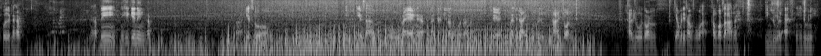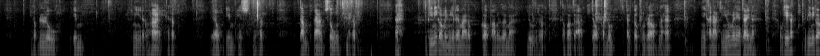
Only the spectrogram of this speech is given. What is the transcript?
เปิดนะครับนะครับนี่นี่คือเกียร์หนึ่งครับอ่าเกียร์สอง นี่เกียร์สามโอ้แรงนะครับหลังจากที่เราทำความสะอาดแล้วแต่น่าจะได้ผมลืมถ่ายตอนถ่ายวิดีโอตอนยังไม่ได้ทำความทำความสะอาดนะดินดูแล้วอะนี่ดูนี่นะครับ low m นี่แล้วก็ high นะครับ l m h นะครับต่ำกลางสูงนะครับอะทีนี้ก็ไม่มีอะไรมากครับก็พาเพื่อนมาดูนะครับทำความสะอาดเจ้าพัดลมต่างโต๊ะของเรานะฮะนี่ขนาดจริงๆไม่แน่ใจนะโอเคครับทีนี้ก็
